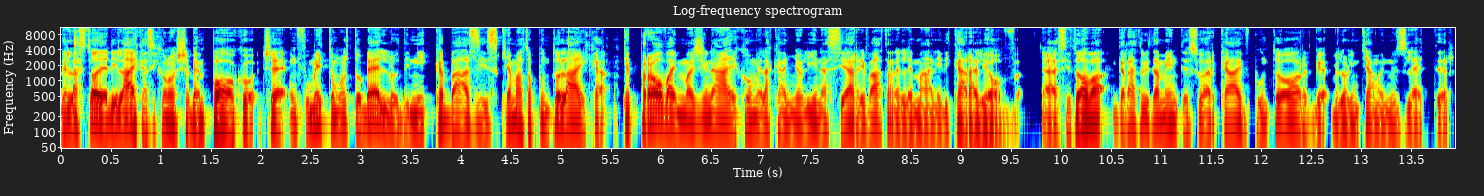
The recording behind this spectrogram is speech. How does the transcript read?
della storia di Laika si conosce ben poco, c'è un fumetto molto bello di Nick Basis chiamato appunto Laika che prova a immaginare come la cagnolina sia arrivata nelle mani di Karalyov. Eh, si trova gratuitamente su archive.org, ve lo linkiamo in newsletter.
